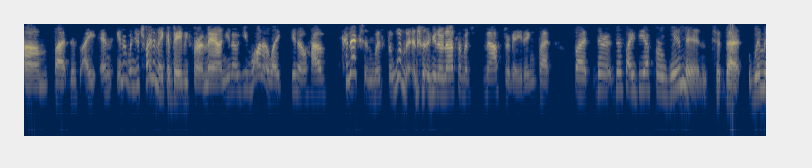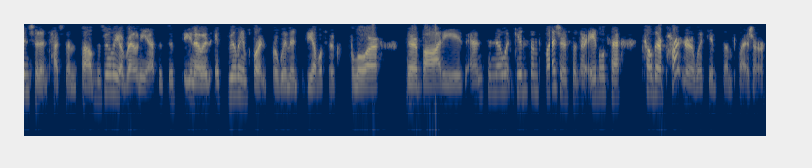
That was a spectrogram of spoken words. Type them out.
Um, but this, I, and, you know, when you're trying to make a baby for a man, you know, you want to like, you know, have connection with the woman, you know, not so much masturbating, but but there, this idea for women to, that women shouldn't touch themselves is really erroneous. It's just, you know, it, it's really important for women to be able to explore their bodies and to know what gives them pleasure so they're able to tell their partner what gives them pleasure.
